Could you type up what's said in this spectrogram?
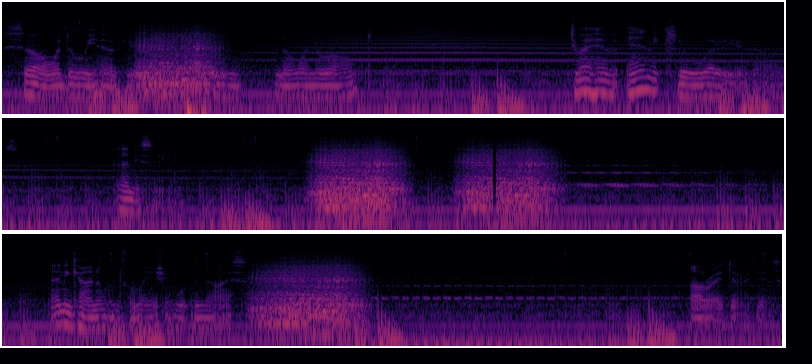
So, what do we have here? No one around. Do I have any clue where you guys? Anything? Any kind of information would be nice. Alright, there it is.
